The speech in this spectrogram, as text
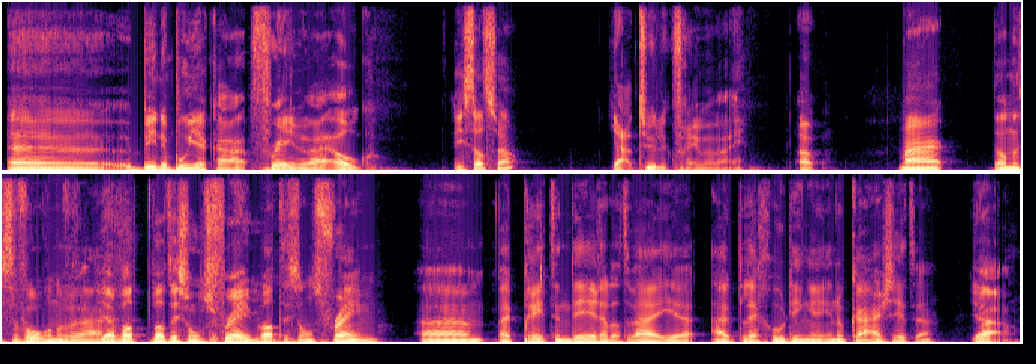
eh, binnen Boeiaka framen wij ook. Is dat zo? Ja, tuurlijk framen wij. Maar dan is de volgende vraag. Ja, wat, wat is ons frame? Wat is ons frame? Ehm, wij pretenderen dat wij eh, uitleggen hoe dingen in elkaar zitten. Ja,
